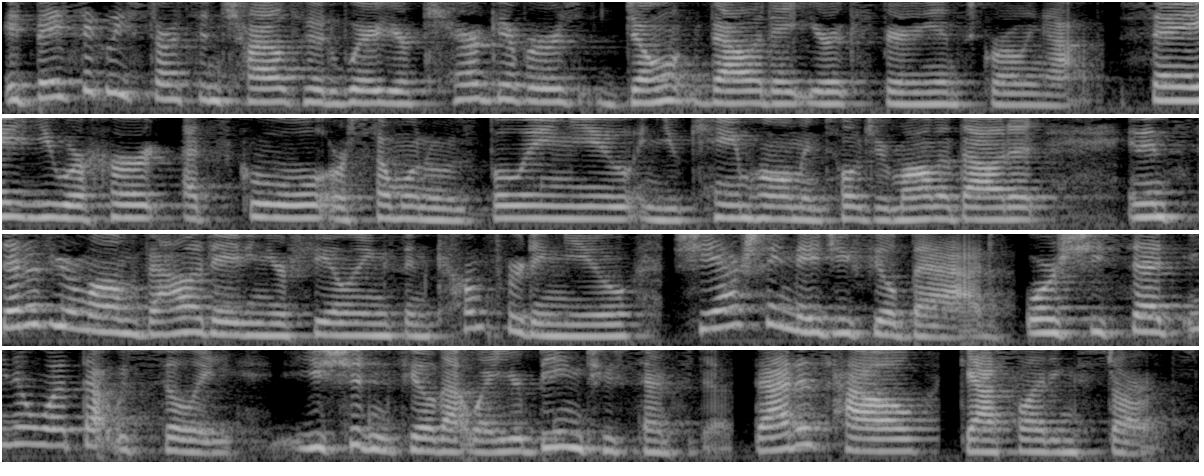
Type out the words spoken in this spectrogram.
It basically starts in childhood where your caregivers don't validate your experience growing up. Say you were hurt at school or someone was bullying you and you came home and told your mom about it. And instead of your mom validating your feelings and comforting you, she actually made you feel bad. Or she said, you know what, that was silly you shouldn't feel that way. You're being too sensitive. That is how gaslighting starts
